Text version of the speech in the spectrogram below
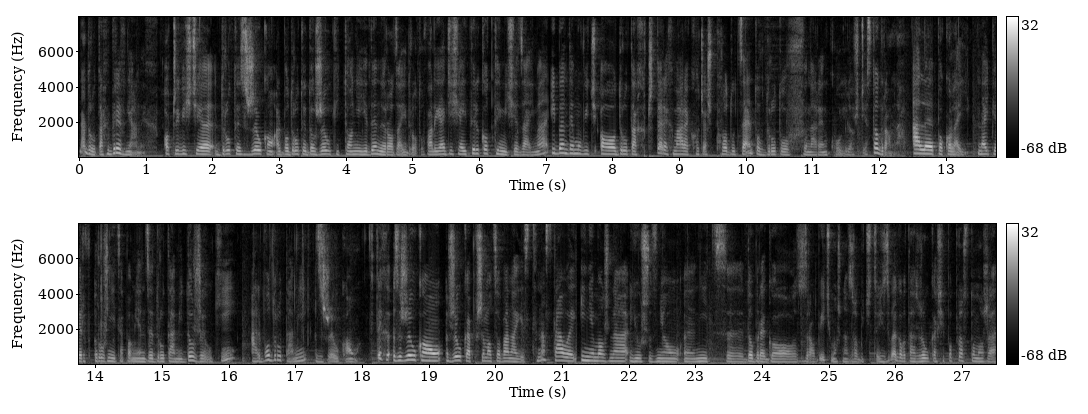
na drutach drewnianych. Oczywiście druty z żyłką albo druty do żyłki to nie jedyny rodzaj drutów, ale ja dzisiaj tylko tymi się zajmę i będę mówić o drutach czterech marek, chociaż producentów drutów na rynku ilość jest ogromna. Ale po kolei. Najpierw różnica pomiędzy drutami do żyłki albo drutami z żyłką. W tych z żyłką żyłka przymocowana jest na stałe i nie można już z nią e, nic e, dobrego zrobić. Można zrobić coś złego, bo ta żyłka się po prostu może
